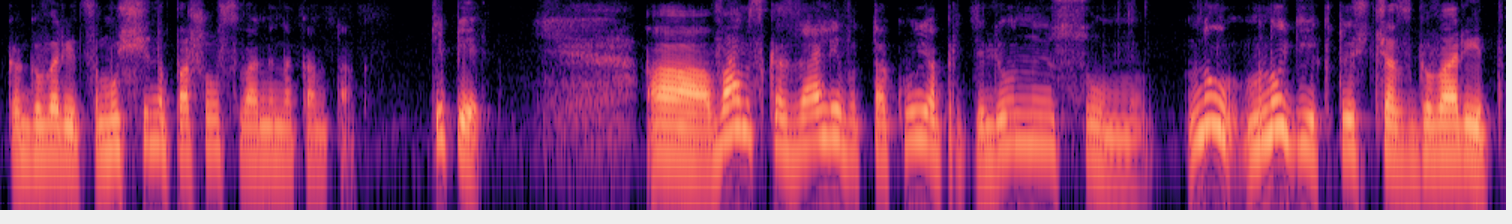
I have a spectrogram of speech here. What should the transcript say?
Как говорится, мужчина пошел с вами на контакт. Теперь а, вам сказали вот такую определенную сумму. Ну, многие, кто сейчас говорит,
